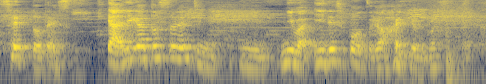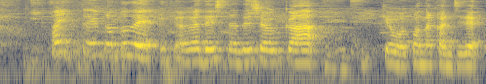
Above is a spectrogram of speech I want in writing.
セットです。いやありがとうストレッチににはいいですポーズが入っております。はいということでいかがでしたでしょうか？今日はこんな感じで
